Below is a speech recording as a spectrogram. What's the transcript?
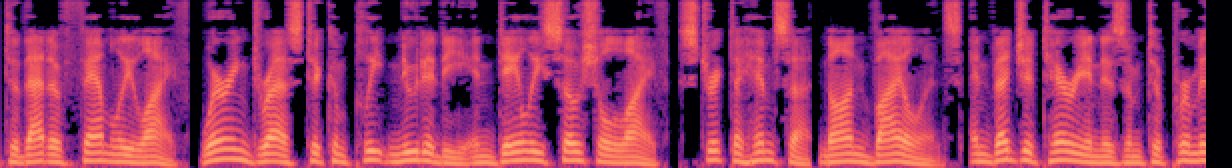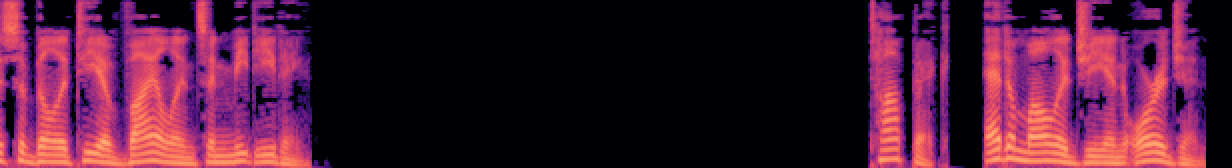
to that of family life, wearing dress to complete nudity in daily social life, strict ahimsa non-violence and vegetarianism to permissibility of violence and meat eating. Etymology and origin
